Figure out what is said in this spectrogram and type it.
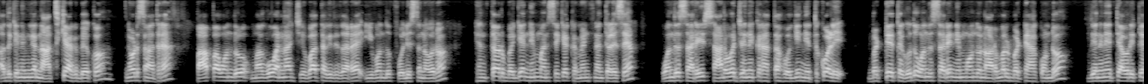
ಅದಕ್ಕೆ ನಿಮಗೆ ನಾಚಿಕೆ ಆಗಬೇಕು. ನೋಡಿ ಸ್ನೇಹಿತರೆ, ಪಾಪ ಒಂದು ಮಗುವನ್ನ ಜೀವ ತೆಗೆದಿದ್ದಾರೆ ಈ ಒಂದು ಪೊಲೀಸನವರು. ಇಂಥವ್ರ ಬಗ್ಗೆ ನಿಮ್ಮ ಅನಿಸಿಕೆ ಕಮೆಂಟ್ನ ತಿಳಿಸಿ. ಒಂದು ಸಾರಿ ಸಾರ್ವಜನಿಕರ ಹತ್ತ ಹೋಗಿ ನಿಂತ್ಕೊಳ್ಳಿ. ಬಟ್ಟೆ ತೆಗೆದು ಒಂದು ಸಾರಿ ನಿಮ್ಮ ಒಂದು ನಾರ್ಮಲ್ ಬಟ್ಟೆ ಹಾಕೊಂಡು, ದಿನನಿತ್ಯ ಯಾವ ರೀತಿಯ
